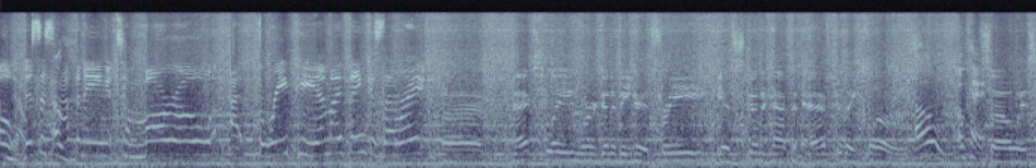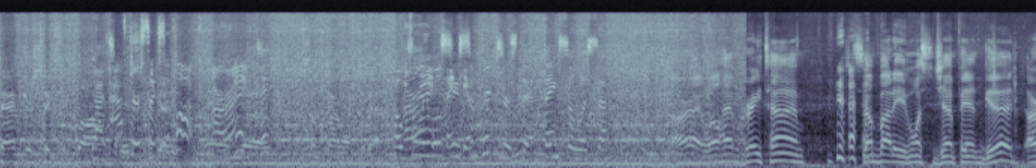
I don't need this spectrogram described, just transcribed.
Oh, no. this is oh. happening tomorrow at 3 p.m., I think. Is that right? Uh, actually, we're going to be here at 3. It's going to happen after they close. Oh, okay. So it's after 6 o'clock. That's after 6 o'clock. All right. And, uh, sometime after that. Hopefully right, we'll see you. some pictures great time. Somebody wants to jump in. Good. All right.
